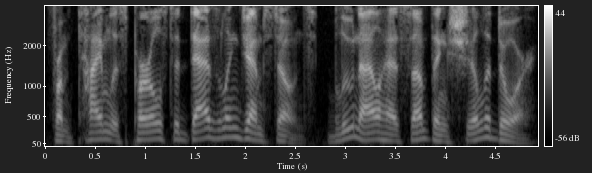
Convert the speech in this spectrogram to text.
From timeless pearls to dazzling gemstones, Blue Nile has something she'll adore.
